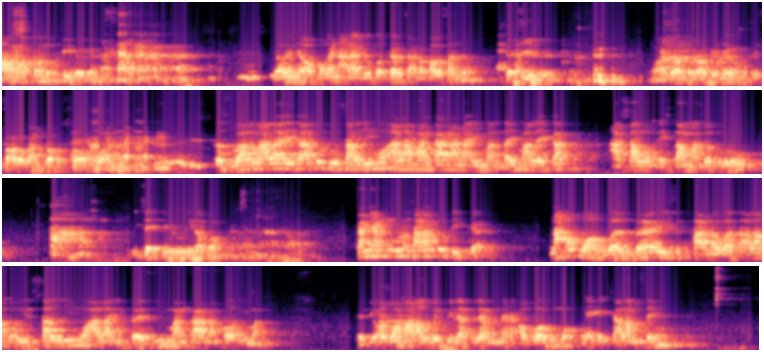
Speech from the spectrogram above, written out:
rata mesti loh kan. Ya nyopongnya nak lihat kotor sana kawasan loh. Jadi Maka ngerok ini mesti farukan tok sopan. Terus wal malaikatu tusalimu ala mangkana anak iman. Tapi malaikat asal wong Islam masuk turu. Ijek diuluin apa? Kan yang ngurus salam itu tiga. Nah Allah wal bari subhanahu wa ta'ala mau yusallimu ala ibadi mangkana kau iman. Jadi Allah malah lebih pilih-pilih mana. Allah mau ngekik salam sing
